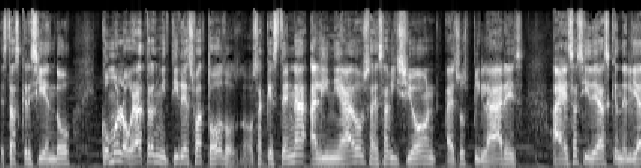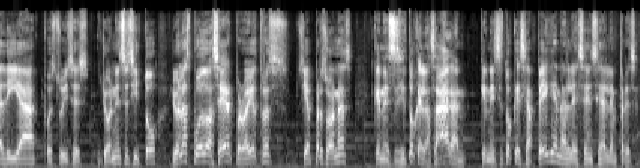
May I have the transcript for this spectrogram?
estás creciendo, ¿cómo lograr transmitir eso a todos, ¿no? O sea, que estén alineados a esa visión, a esos pilares, a esas ideas que en el día a día, pues tú dices, yo necesito, yo las puedo hacer, pero hay otras 100 personas que necesito que las hagan, que necesito que se apeguen a la esencia de la empresa.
